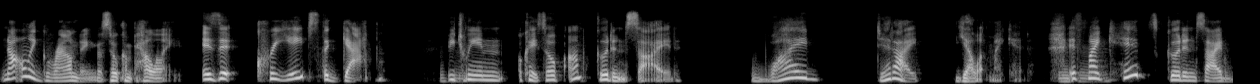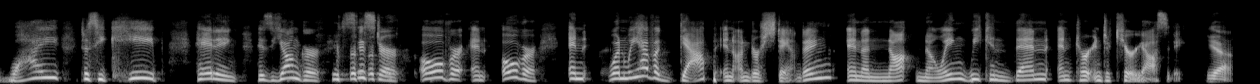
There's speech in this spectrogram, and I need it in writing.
not only grounding but so compelling. Is it creates the gap mm-hmm. between okay, so if I'm good inside, why did I yell at my kid. Mm-hmm. If my mm-hmm. kid's good inside, why does he keep hitting his younger sister over and over? And when we have a gap in understanding and a not knowing, we can then enter into curiosity. Yeah.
